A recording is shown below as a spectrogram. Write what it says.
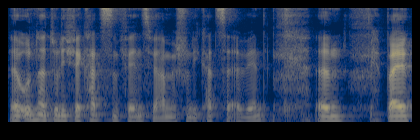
Äh, und natürlich für Katzenfans, wir haben ja schon die Katze erwähnt. Ähm, weil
